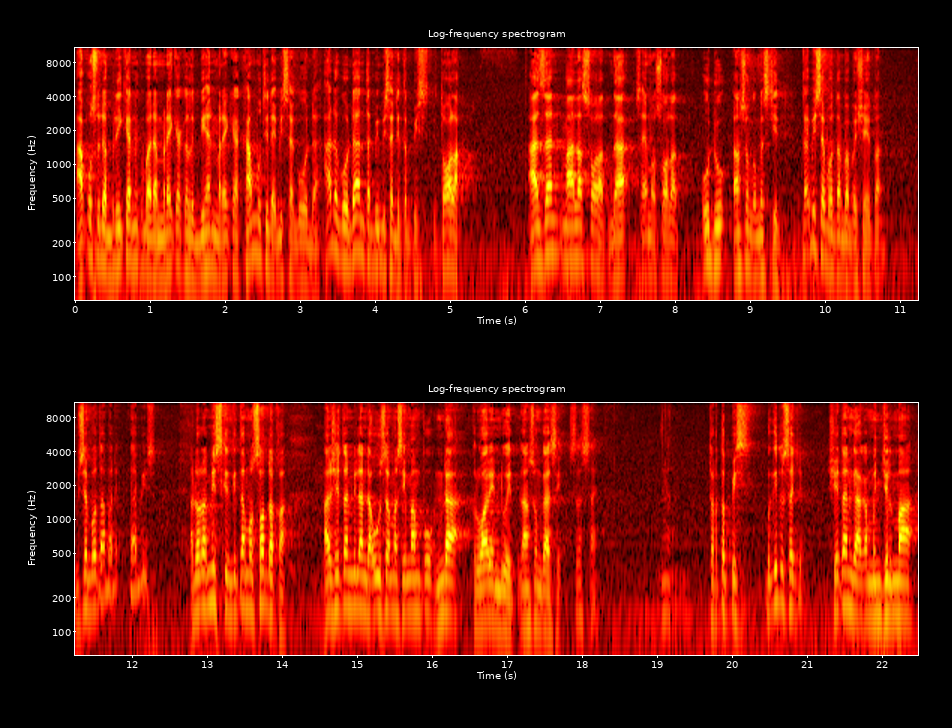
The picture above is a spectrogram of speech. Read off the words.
Aku sudah berikan kepada mereka kelebihan mereka, kamu tidak bisa goda. Ada godaan tapi bisa ditepis, ditolak. Azan malas sholat, enggak, saya mau sholat. Udu langsung ke masjid. Gak bisa buat apa syaitan. Bisa buat apa deh? Gak bisa. Ada orang miskin, kita mau sedekah. Ada syaitan bilang, enggak usah masih mampu. Enggak, keluarin duit, langsung kasih. Selesai. Tertepis, begitu saja. Syaitan gak akan menjelma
